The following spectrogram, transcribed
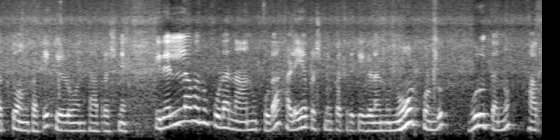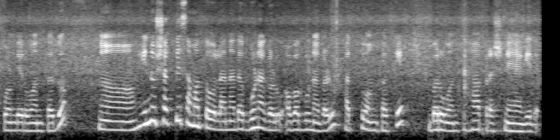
ಹತ್ತು ಅಂಕಕ್ಕೆ ಕೇಳುವಂತಹ ಪ್ರಶ್ನೆ. ಇದೆಲ್ಲವನ್ನು ಕೂಡ ನಾನು ಕೂಡ ಹಳೆಯ ಪ್ರಶ್ನೆ ಪತ್ರಿಕೆಗಳನ್ನು ನೋಡಿಕೊಂಡು ಗುರುತನ್ನು ಹಾಕ್ಕೊಂಡಿರುವಂಥದ್ದು ಇನ್ನು ಶಕ್ತಿ ಸಮತೋಲನದ ಗುಣಗಳು, ಅವಗುಣಗಳು ಹತ್ತು ಅಂಕಕ್ಕೆ ಬರುವಂತಹ ಪ್ರಶ್ನೆಯಾಗಿದೆ.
